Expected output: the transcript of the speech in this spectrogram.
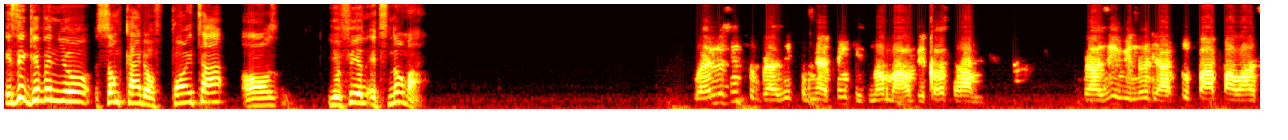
is it giving you some kind of pointer, or you feel it's normal? Well, losing to Brazil for me, I think is normal because um, Brazil, we know they are superpowers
